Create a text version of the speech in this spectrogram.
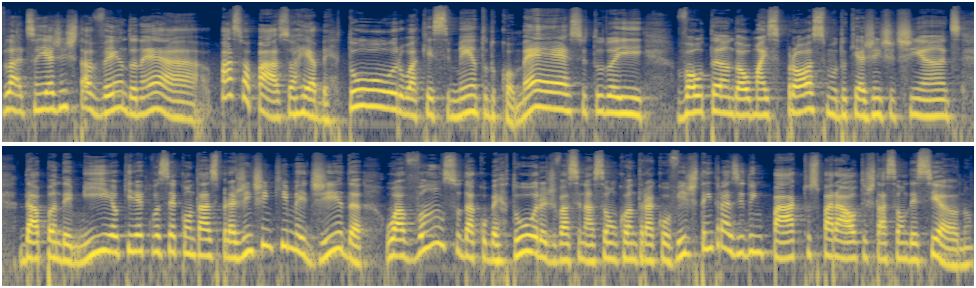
Vladson, e a gente está vendo, né, a, passo a passo, a reabertura, o aquecimento do comércio, tudo aí voltando ao mais próximo do que a gente tinha antes da pandemia. Eu queria que você contasse para a gente em que medida o avanço da cobertura de vacinação contra a Covid tem trazido impactos para a alta estação desse ano.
